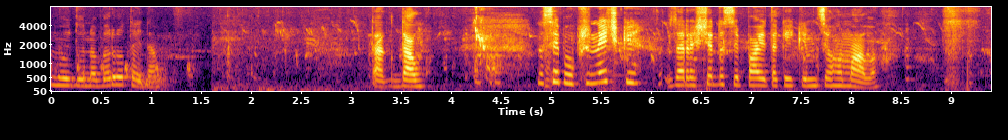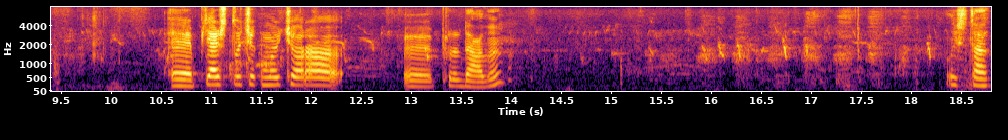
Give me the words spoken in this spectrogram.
Ну, йду наберу та й дам. Так, дав. Насипав пшенички, зараз ще досипаю, так як їм цього мало. Е, П'ять штучок ми вчора е, продали. Ось так.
